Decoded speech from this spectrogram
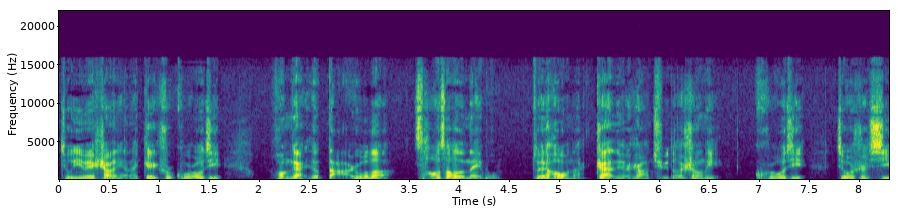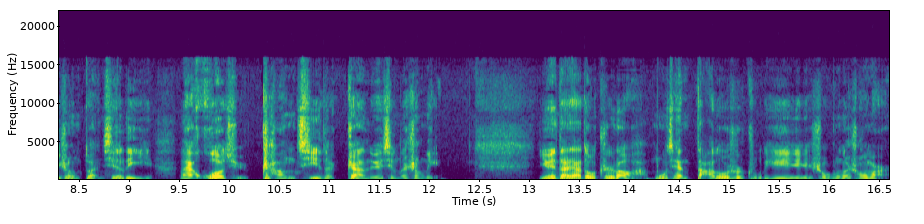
就因为上演了这出苦肉计，黄盖就打入了曹操的内部。最后呢，战略上取得胜利。苦肉计就是牺牲短期的利益来获取长期的战略性的胜利。因为大家都知道啊，目前大多数主力手中的筹码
